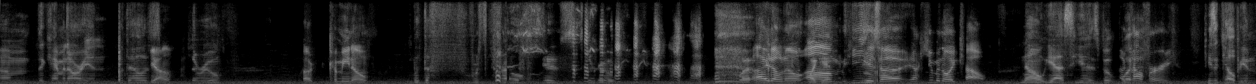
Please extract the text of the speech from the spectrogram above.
Um, the Kaminarian. What the hell is Yeah. Saru? Uh, Camino. What the f- what the hell is Saru? What- I don't know. Um, he is a, a humanoid cow, No, yes, he is, but a what? A cow furry. He's a Kelpien.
